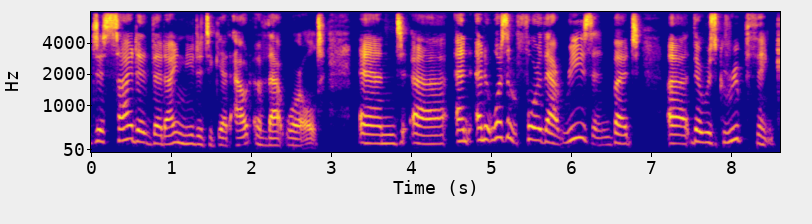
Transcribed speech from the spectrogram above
decided that I needed to get out of that world, and uh, and and it wasn't for that reason, but uh, there was groupthink.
